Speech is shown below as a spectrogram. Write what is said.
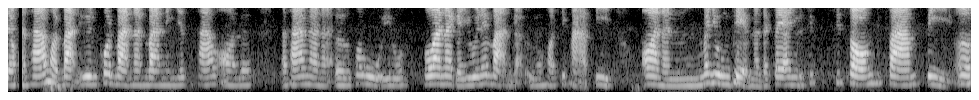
จะมาถามฮอดบ้านอื่นโคตรบ้านนั้นบ้านนี้อย่าถามอ่อนเลยถ้าถามนั่นน่ะเออพ่อหูอยู่ เพราะว่านั่นก็อยู่ในบ้านก็เออฮอด15ปีอ่อนนั่นมาอยู่กรุงเทพน่ะตั้งแต่อายุ10 12 13ปี เออ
